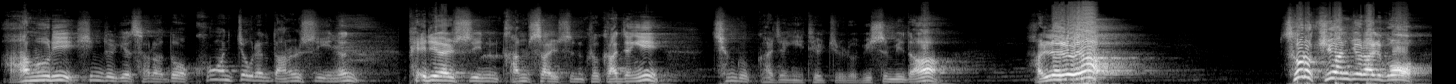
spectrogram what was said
아무리 힘들게 살아도 콩한 쪽이라도 나눌 수 있는 배려할 수 있는 감사할 수 있는 그 가정이 천국 가정이 될 줄로 믿습니다. 할렐루야! 서로 귀한 줄 알고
